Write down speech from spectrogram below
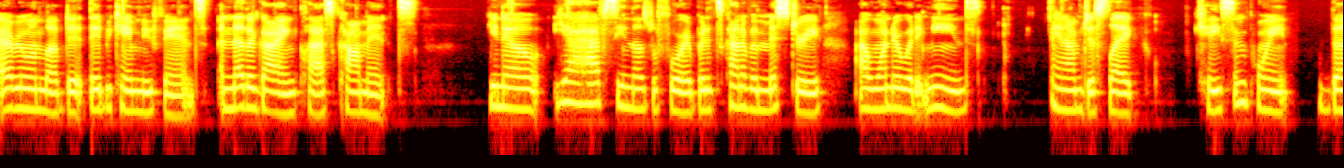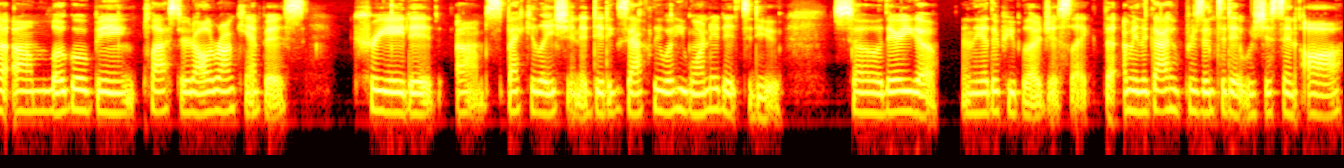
Everyone loved it. They became new fans. Another guy in class comments, you know, yeah, I have seen those before, but it's kind of a mystery. I wonder what it means. And I'm just like, case in point, the um, logo being plastered all around campus created um, speculation. It did exactly what he wanted it to do. So there you go. And the other people are just like, the, I mean, the guy who presented it was just in awe.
